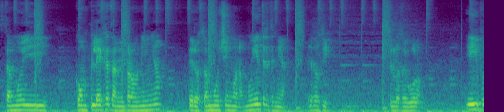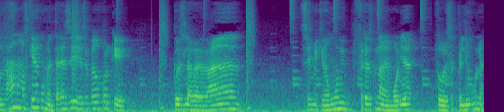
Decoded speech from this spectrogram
está muy compleja también para un niño, pero está muy chingona, muy entretenida, eso sí, te lo aseguro. Y pues nada, nomás quería comentar ese, ese pedo porque, pues la verdad, se me quedó muy fresco en la memoria sobre esa película.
